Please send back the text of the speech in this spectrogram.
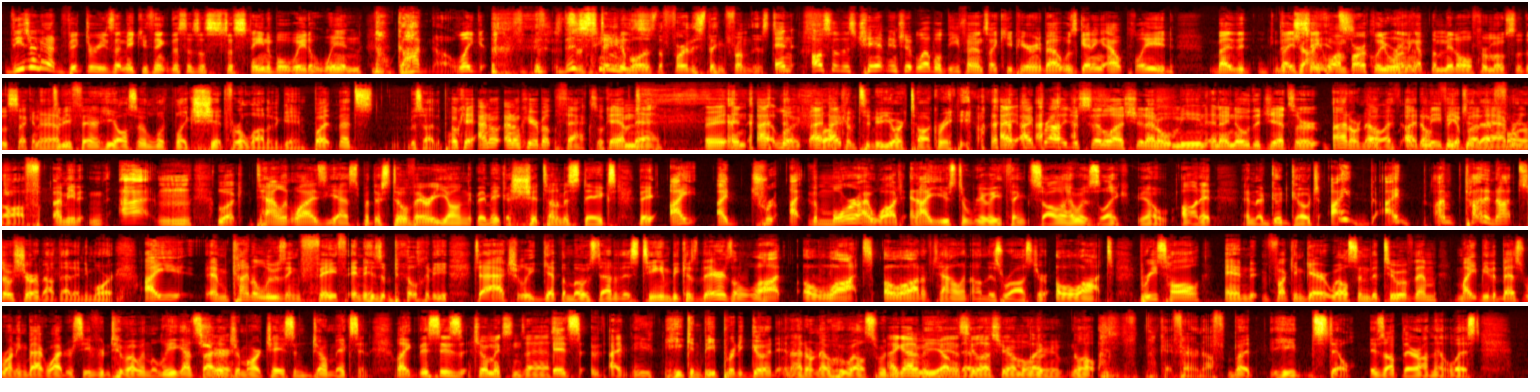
these are not victories that make you think this is a sustainable way to win. No, God no. Like this sustainable is, is the furthest thing from this team. and also this championship level defense I keep hearing about was getting outplayed by the, by Saquon Giants. Barkley running Yeah. up the middle for most of the second half. to be fair, he also looked like shit for a lot of the game. But that's beside the point. Okay, I don't I don't care about the facts. Okay, I'm mad. All right, and I, look, I, I, Welcome to New York Talk Radio. I, I probably just said a lot of shit I don't mean, and I know the Jets are. I don't know. I, I don't maybe think you're that average. far off. I mean, I, mm, look, talent wise, yes, but they're still very young. They make a shit ton of mistakes. They, I, I, tr- I, the more I watch, and I used to really think Saleh was like, you know, on it and a good coach. I, I, I'm kind of not so sure about that anymore. I am kind of losing faith in his ability to actually get the most out of this team because there's a lot, a lot, a lot of talent on this roster. A lot. Breece Hall and fucking Garrett Wilson, the two of them, might be the best running back wide receiver duo in the league outside of Sure. Ja'Marr Chase and Joe Mixon. Like this is Joe Mixon's ass. it's I, he he can be pretty good, and I don't know who else would. I got him in fantasy last year. I'm over Like, him. Well, okay, fair enough, but he still is up there on that list.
